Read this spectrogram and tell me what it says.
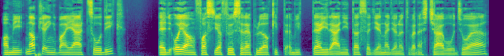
ami napjainkban játszódik, egy olyan faszi a főszereplő, akit, amit te irányítasz, egy ilyen 40-50-es csávó Joel,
